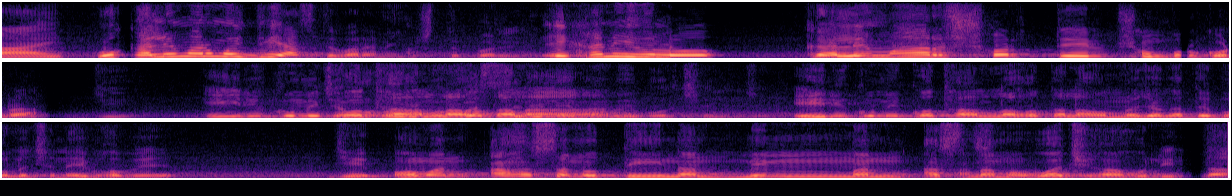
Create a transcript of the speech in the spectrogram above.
নাই ও কালেমার মধ্যেই আসতে পারে না আসতে পারে। এখানেই হলো কালেমার শর্তের সম্পর্কটা। এইরকমই কথা আল্লাহ বলছেন এইরকমই কথা আল্লাহ তালা অন্য জায়গাতে বলেছেন এইভাবে যে অমান আহসানুদ্দিনান মিম্মান আসলাম ওয়াজহাহুলিল্লাহ।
